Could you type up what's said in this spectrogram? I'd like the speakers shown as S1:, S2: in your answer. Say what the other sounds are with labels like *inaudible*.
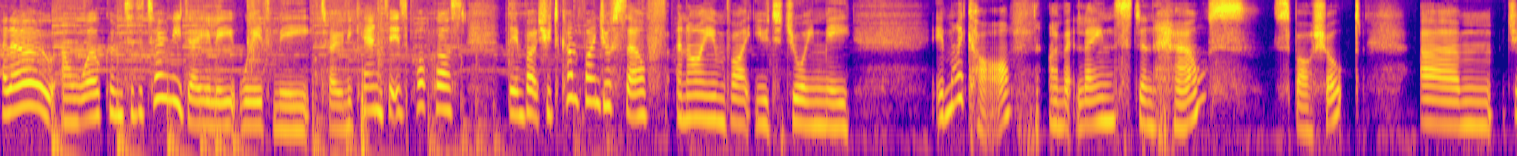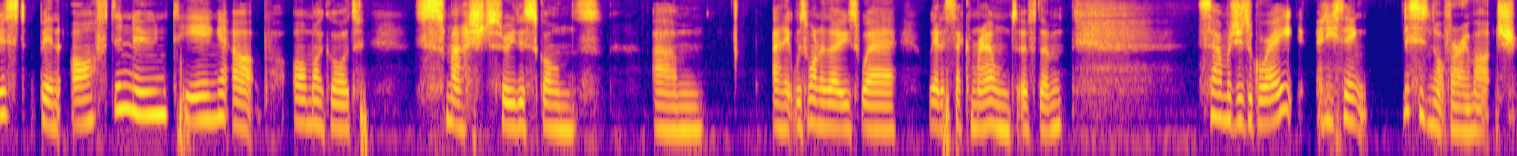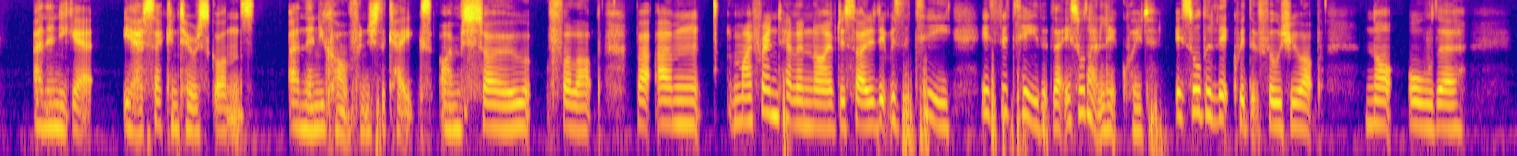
S1: Hello, and welcome to the Tony Daily with me, Tony Kent. It is a podcast that invites you to come find yourself, and I invite you to join me in my car. I'm at Lainston House, Sparsholt. Um, just been afternoon teeing it up. Oh my god, smashed through the scones. Um, and it was one of those where we had a second round of them. Sandwiches are great, and you think, this is not very much. And then you get, yeah, second tier of scones, and then you can't finish the cakes. I'm so full up. But um, my friend Helen and I have decided it was the tea. It's the tea that, that it's all that liquid. It's all the liquid that fills you up, not all the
